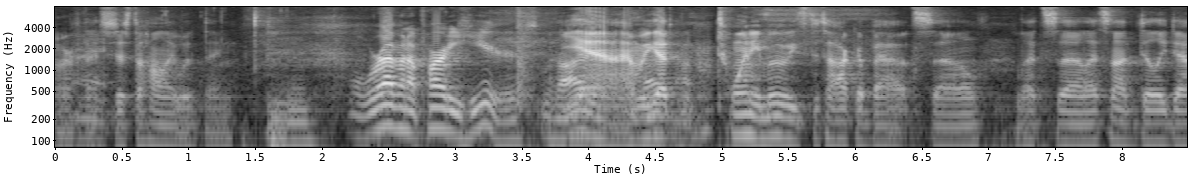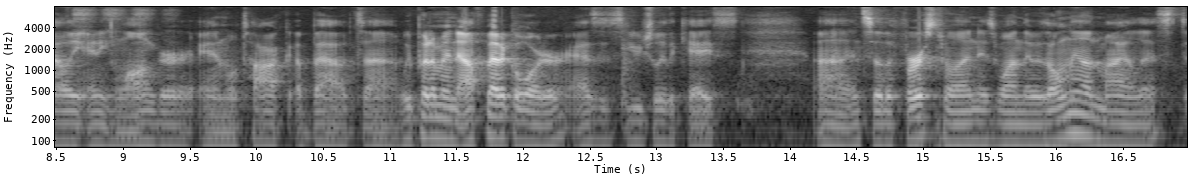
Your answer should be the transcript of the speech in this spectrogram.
Or if that's just a Hollywood thing. Well, we're having a party here yeah, and we got talk. 20 movies to talk about, so let's uh, let's not dilly dally any longer, and we'll talk about. Uh, we put them in alphabetical order, as is usually the case. Uh, and so the first one is one that was only on my list.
